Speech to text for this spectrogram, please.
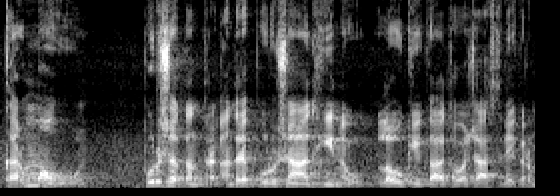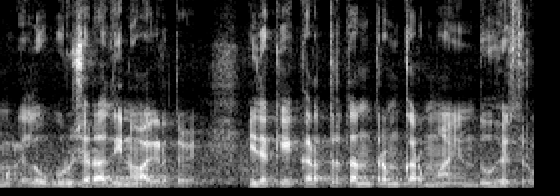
ಕರ್ಮವು ಪುರುಷತಂತ್ರ ಅಂದರೆ ಪುರುಷಾಧೀನವು. ಲೌಕಿಕ ಅಥವಾ ಶಾಸ್ತ್ರೀಯ ಕರ್ಮಗಳೆಲ್ಲವೂ ಪುರುಷರ ಅಧೀನವಾಗಿರ್ತವೆ ಇದಕ್ಕೆ ಕರ್ತೃತಂತ್ರಂ ಕರ್ಮ ಎಂದು ಹೆಸರು.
